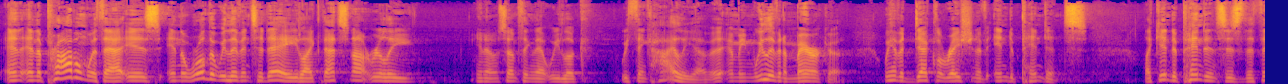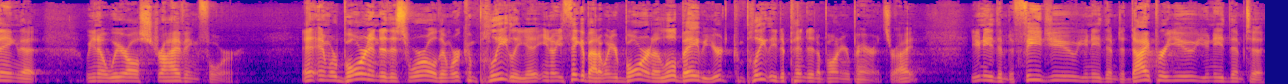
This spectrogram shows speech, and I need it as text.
And, and the problem with that is in the world that we live in today, like that's not really, you know, something that we look, we think highly of. I mean, we live in America we have a declaration of independence. Like independence is the thing that you know we're all striving for. And, and, we're born into this world and we're completely, you know, you think about it, when you're born, a little baby, you're completely dependent upon your parents, right? You need them to feed you, you need them to diaper you, you need them to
